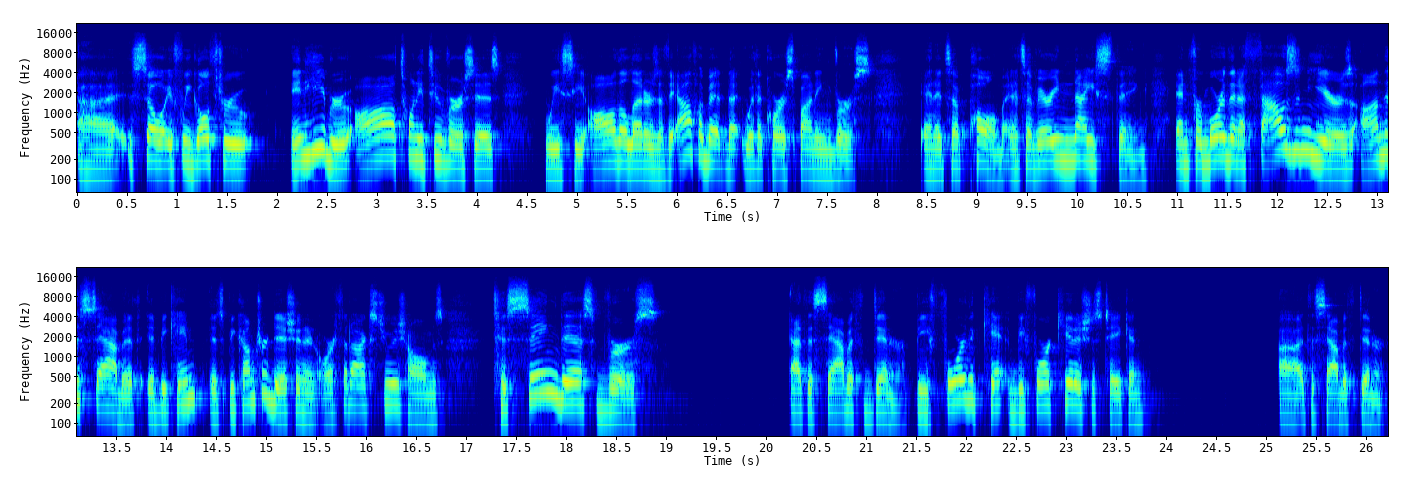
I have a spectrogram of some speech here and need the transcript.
Uh, so if we go through in Hebrew all 22 verses, we see all the letters of the alphabet that, with a corresponding verse. And it's a poem, and it's a very nice thing. And for more than a thousand years on the Sabbath, it became it's become tradition in Orthodox Jewish homes to sing this verse at the Sabbath dinner before the before kiddush is taken uh, at the Sabbath dinner,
